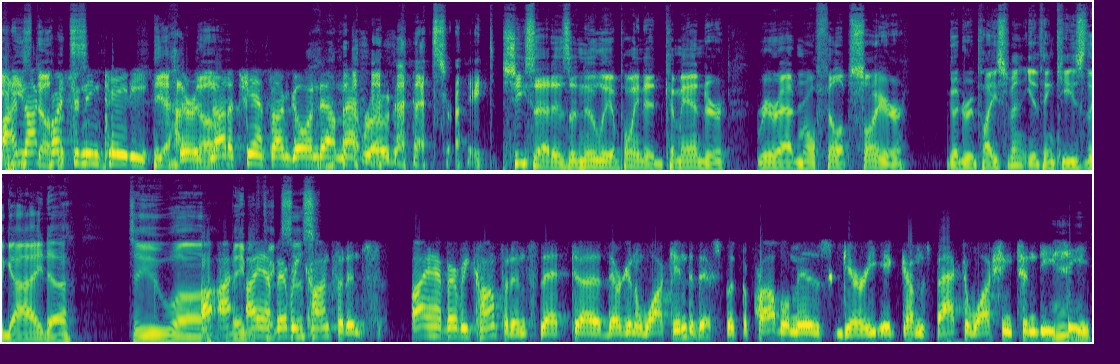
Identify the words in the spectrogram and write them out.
I'm not notes. questioning Katie. Yeah, there is no. not a chance I'm going down that road. That's right. She said, as a newly appointed commander, Rear Admiral Philip Sawyer, good replacement. You think he's the guy to to uh, maybe I, I have every this? confidence I have every confidence that uh, they're going to walk into this. But the problem is, Gary, it comes back to Washington, D.C. Mm.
